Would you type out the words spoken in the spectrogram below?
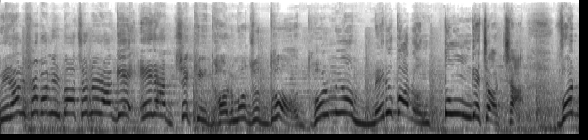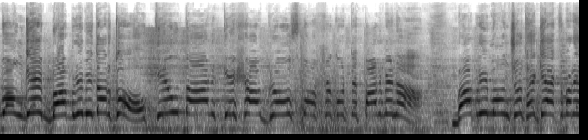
বিধানসভা নির্বাচনের আগে এ রাজ্যে কি ধর্মযুদ্ধ, ধর্মীয় মেরুকরণ, তুঙ্গে চর্চা, ভোটবঙ্গে বাবরি বিতর্ক? কেউ তার কেশাগ্রহ স্পর্শ করতে পারবে না। বাবরি মঞ্চ থেকে একেবারে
